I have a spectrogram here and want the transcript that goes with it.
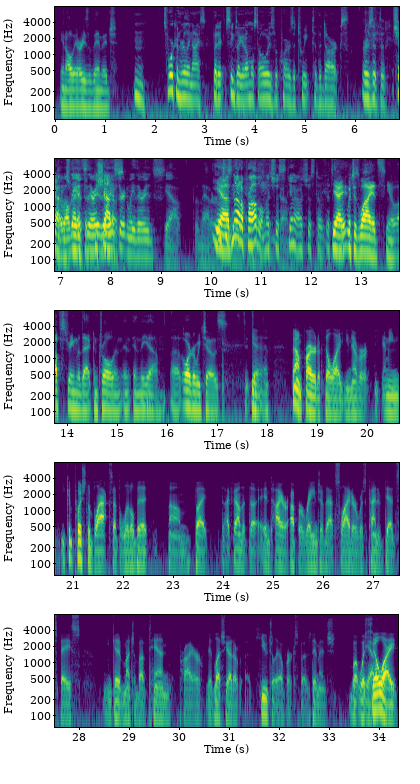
in all areas of the image. hmm. It's working really nice, but it seems like it almost always requires a tweak to the darks. Or is it the shadows? well, right yes, at the, there, the is- shadows. is certainly there is yeah the matter. Yeah, Which is not a problem. It's just, Yeah. you know, it's just a. It's Yeah, which is why it's you know upstream of that control in, in, in the um, uh, order we chose. to- to- Yeah, I've found prior to fill light, you never. I mean, you could push the blacks up a little bit, um, but I found that the entire upper range of that slider was kind of dead space. You can get it much above ten prior, unless you had a hugely overexposed image. But with Yeah. fill light,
